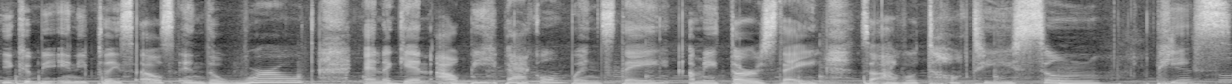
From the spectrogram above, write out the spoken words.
You could be any place else in the world. And again, I'll be back on Wednesday, I mean Thursday. So I will talk to you soon. Peace.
